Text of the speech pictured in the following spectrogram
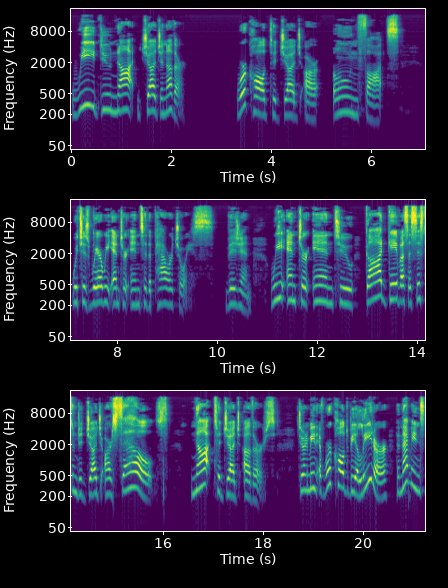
We do not judge another. We're called to judge our own thoughts, which is where we enter into the power choice vision. We enter into God gave us a system to judge ourselves, not to judge others. Do you know what I mean? If we're called to be a leader, then that means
